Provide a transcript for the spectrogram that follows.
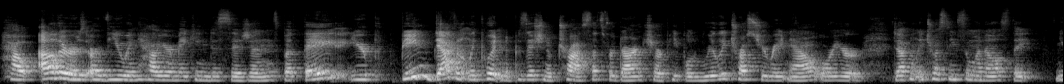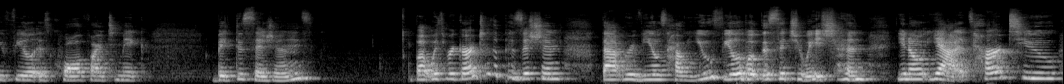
how others are viewing how you're making decisions, but they, you're being definitely put in a position of trust. That's for darn sure. People really trust you right now, or you're definitely trusting someone else that you feel is qualified to make big decisions. But with regard to the position that reveals how you feel about the situation, you know, yeah, it's hard to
